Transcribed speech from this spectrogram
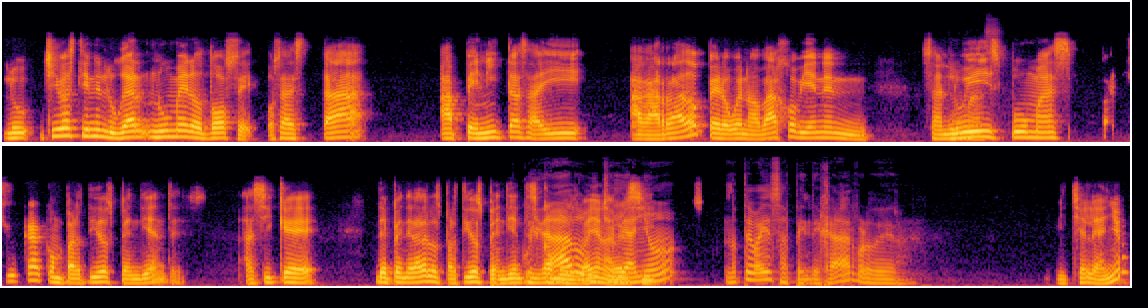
Lu- Chivas tiene el lugar número 12, o sea, está apenitas ahí agarrado, pero bueno, abajo vienen San Pumas. Luis, Pumas, Pachuca con partidos pendientes. Así que dependerá de los partidos pendientes Cuidado, vayan a ver si. No te vayas a pendejar, brother. Michele Año.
